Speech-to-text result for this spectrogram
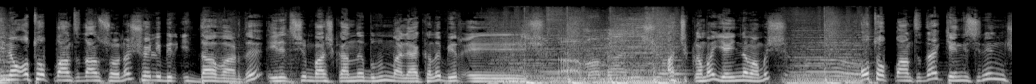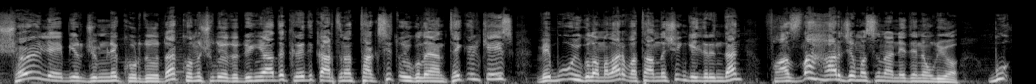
Yine o toplantıdan sonra şöyle bir iddia vardı. İletişim Başkanlığı bununla alakalı bir e, açıklama yayınlamamış. O toplantıda kendisinin şöyle bir cümle kurduğu da konuşuluyordu. Dünyada kredi kartına taksit uygulayan tek ülkeyiz ve bu uygulamalar vatandaşın gelirinden fazla harcamasına neden oluyor. Bu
